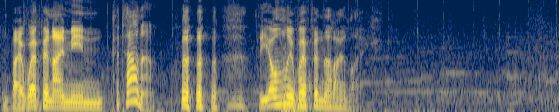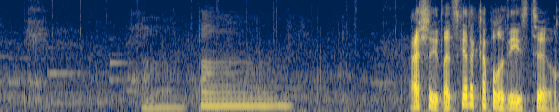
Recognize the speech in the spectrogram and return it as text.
And by weapon I mean katana. the only weapon that I like. Bum, bum. Actually, let's get a couple of these too.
